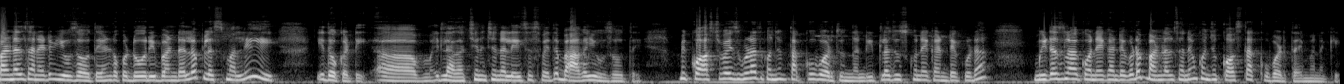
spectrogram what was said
బండల్స్ అనేటివి యూజ్ అవుతాయి అండి ఒక డోరీ బండల్ ప్లస్ మళ్ళీ ఇదొకటి. ఇలాగ చిన్న చిన్న లేసెస్ అయితే బాగా యూజ్ అవుతాయి. మీకు కాస్ట్ వైజ్ కూడా అది కొంచెం తక్కువ పడుతుందండి. ఇట్లా చూసుకునే కంటే కూడా మీటర్స్ లాగా కొనే కంటే కూడా బండల్స్ అనేవి కొంచెం కాస్ట్ తక్కువ పడతాయి మనకి.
